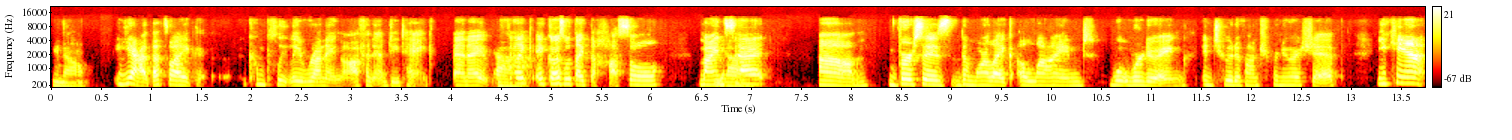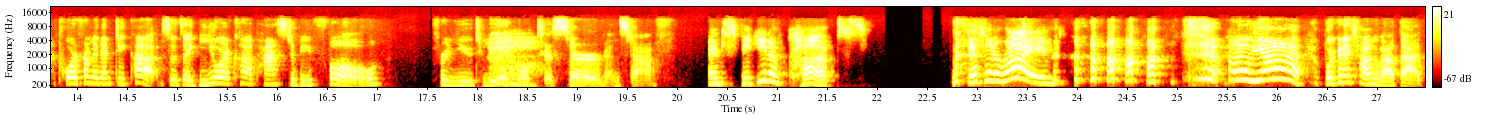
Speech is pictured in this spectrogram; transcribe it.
you know? Yeah that's like completely running off an empty tank. And i yeah. feel like it goes with like the hustle mindset yeah. um versus the more like aligned what we're doing intuitive entrepreneurship. You can't pour from an empty cup. So it's like your cup has to be full for you to be able to serve and stuff. And speaking of cups guess what arrived? Oh yeah. We're going to talk about that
